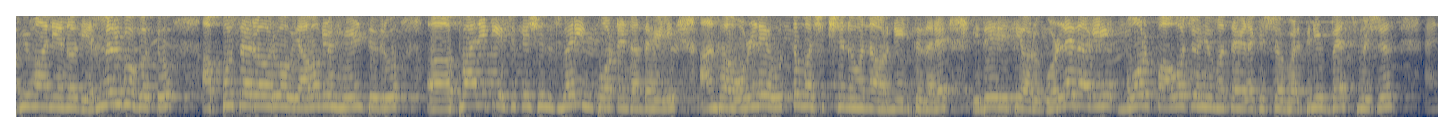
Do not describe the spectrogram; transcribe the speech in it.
ಅಭಿಮಾನಿ ಅನ್ನೋದು ಎಲ್ಲರಿಗೂ ಗೊತ್ತು. ಅಪ್ಪು ಸರ್ ಅವರು ಯಾವಾಗ್ಲೂ ಹೇಳ್ತಿದ್ರು quality education is very important ಅಂತ ಹೇಳಿ ಅಂತ ಒಳ್ಳೆ ಉತ್ತಮ ಶಿಕ್ಷಣವನ್ನು ಅವ್ರು ನೀಡ್ತಿದ್ದಾರೆ. ಇದೇ ರೀತಿ ಅವ್ರಿಗೆ ಒಳ್ಳೇದಾಗ್ಲಿ. ಮೋರ್ ಪಾವರ್ ಟು ಹಿಮ್ ಅಂತ ಹೇಳಕ್ ಇಷ್ಟಪಡ್ತೀನಿ. ಬೆಸ್ಟ್ ವಿಶಸ್ ಅಂಡ್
